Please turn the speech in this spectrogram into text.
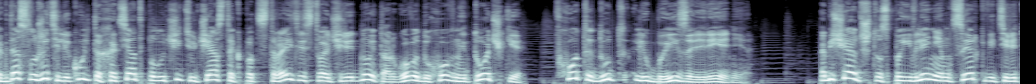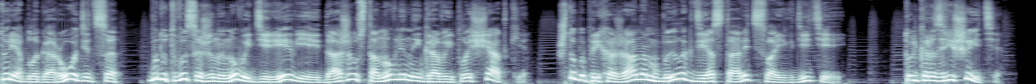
Когда служители культа хотят получить участок под строительство очередной торгово-духовной точки, в ход идут любые заверения. Обещают, что с появлением церкви территория облагородится, будут высажены новые деревья и даже установлены игровые площадки, чтобы прихожанам было где оставить своих детей. Только разрешите –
